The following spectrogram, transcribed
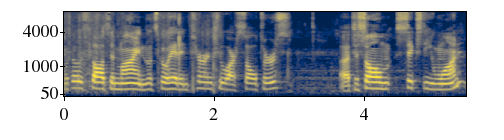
with those thoughts in mind, let's go ahead and turn to our Psalters, uh, to Psalm 61.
